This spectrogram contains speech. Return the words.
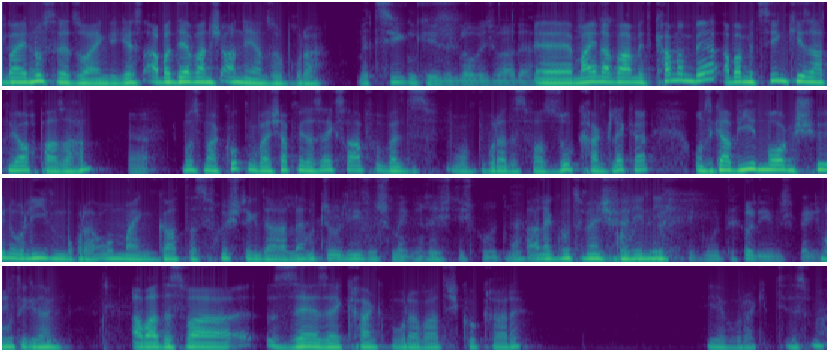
bei. Nusret so einen gegessen, aber der war nicht annähernd so, Bruder. Mit Ziegenkäse, glaube ich, war der. Äh, meiner war mit Camembert, aber mit Ziegenkäse hatten wir auch ein paar Sachen. Ja. Muss mal gucken, weil ich habe mir das extra ab, weil das, oh, Bruder, das war so krank lecker. Und es gab jeden Morgen schöne Oliven, Bruder. Oh mein Gott, das Frühstück da alle. Gute Oliven schmecken richtig gut, ne? Alle gute Menschen verlieren nie. Gute, Oliven schmecken Gute Gedanken. Aber das war sehr, sehr krank, Bruder. Warte, ich guck gerade. Hier, Bruder, gib dir das mal.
